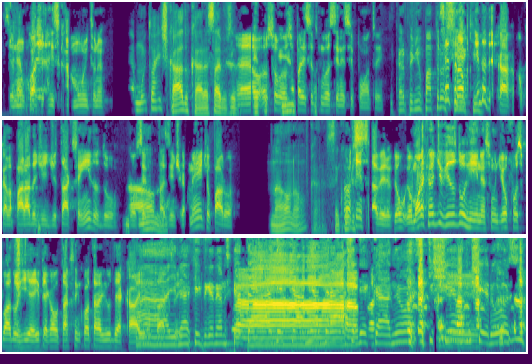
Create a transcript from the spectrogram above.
Você não é, gosta de arriscar muito, né? É muito arriscado, cara, sabe? Você... É, eu sou, eu sou parecido com você nesse ponto aí. Eu quero pedir um patrocínio. Você trampa ainda de aquela parada de, de táxi ainda, do não, você não. fazia antigamente ou parou? Não, não, cara. Sem condição. Quem sabe, eu, eu moro aqui na divisa do Rio, né? Se um dia eu fosse pro lado do Rio aí, pegar o táxi, eu encontraria o DK aí no táxi. Ai, né? Aqui, espetar, ah, DK, me abraça, DK. Nossa, que cheiro cheiroso.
